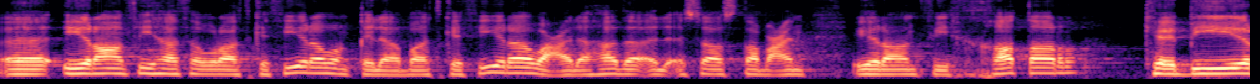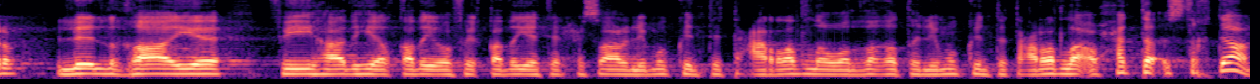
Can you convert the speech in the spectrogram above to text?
آه، إيران فيها ثورات كثيرة وانقلابات كثيرة وعلى هذا الأساس طبعا إيران في خطر كبير للغاية في هذه القضية وفي قضية الحصار اللي ممكن تتعرض له والضغط اللي ممكن تتعرض له أو حتى استخدام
